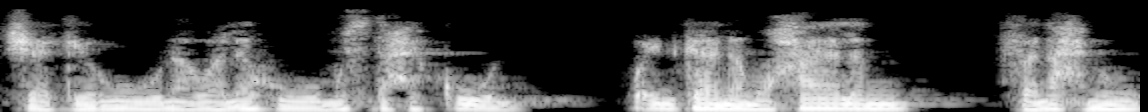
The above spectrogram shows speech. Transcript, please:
شاكرون وله مستحقون. وإن كان محالا فنحن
